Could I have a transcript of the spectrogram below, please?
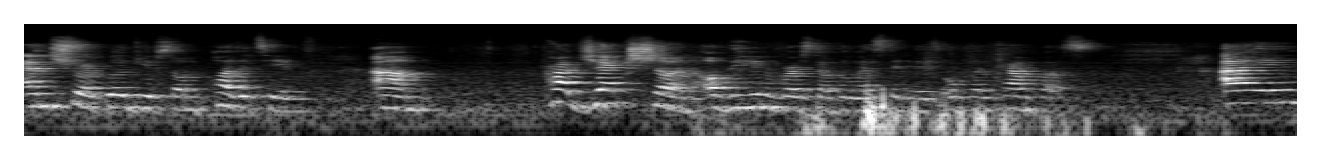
I'm sure it will give some positive um, projection of the University of the West Indies Open Campus. I,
